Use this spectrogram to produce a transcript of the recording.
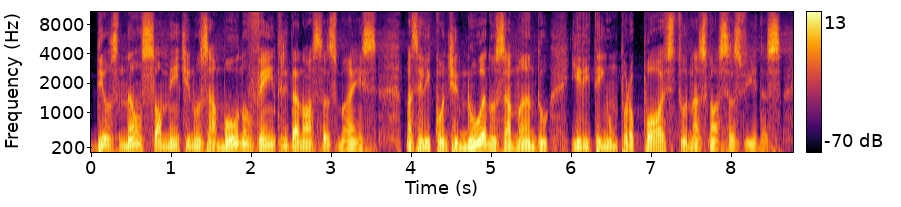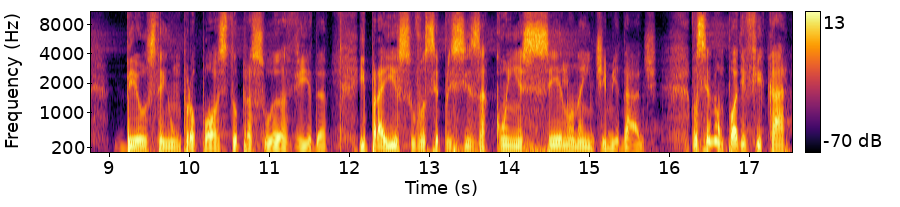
Deus não somente nos amou no ventre das nossas mães, mas Ele continua nos amando e Ele tem um propósito nas nossas vidas. Deus tem um propósito para a sua vida e para isso você precisa conhecê-lo na intimidade. Você não pode ficar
